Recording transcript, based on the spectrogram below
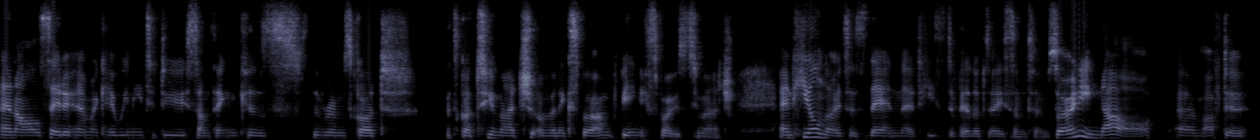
and I'll say to him, okay, we need to do something because the room's got it's got too much of an expo. I'm being exposed too much, and he'll notice then that he's developed a symptom. So only now, um, after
